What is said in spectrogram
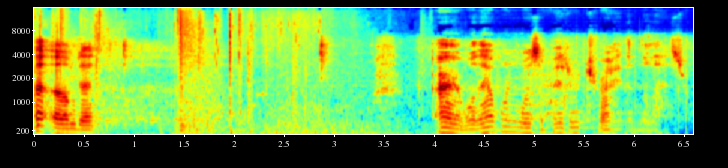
Uh-oh, I'm dead. Alright, well that one was a better try than the last one.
